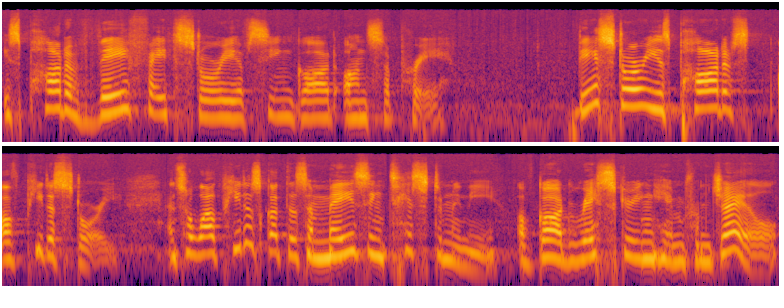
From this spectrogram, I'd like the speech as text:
is part of their faith story of seeing God answer prayer. Their story is part of, of Peter's story. And so while Peter's got this amazing testimony of God rescuing him from jail,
